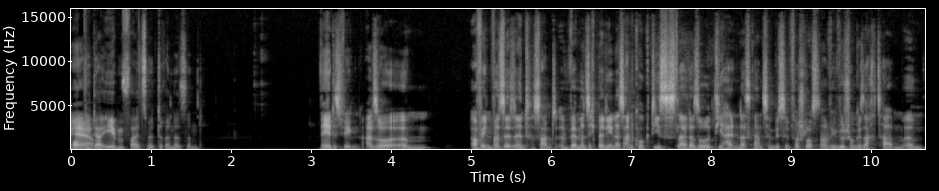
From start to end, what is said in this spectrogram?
ob ja, die da ebenfalls mit drin sind. Nee, deswegen. Also, ähm, auf jeden Fall sehr, sehr interessant. Wenn man sich bei denen das anguckt, die ist es leider so, die halten das Ganze ein bisschen verschlossen. Aber wie wir schon gesagt haben, ähm,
